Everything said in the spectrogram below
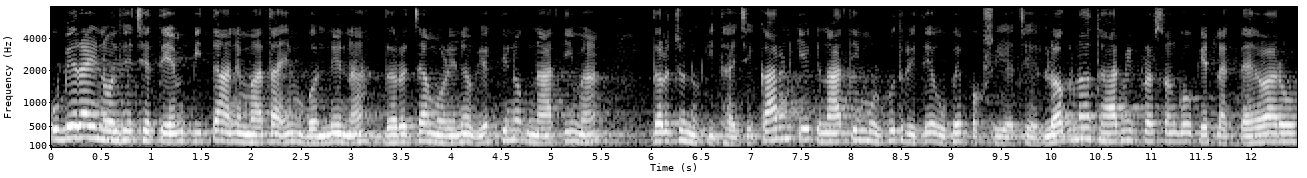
ઉબેરાઈ નોંધે છે તેમ પિતા અને માતા એમ બંનેના દરજ્જા મળીને વ્યક્તિનો જ્ઞાતિમાં દરજ્જો નક્કી થાય છે. કારણ કે જ્ઞાતિ મૂળભૂત રીતે ઉભયપક્ષીય છે. લગ્ન, ધાર્મિક પ્રસંગો, કેટલાક તહેવારો,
